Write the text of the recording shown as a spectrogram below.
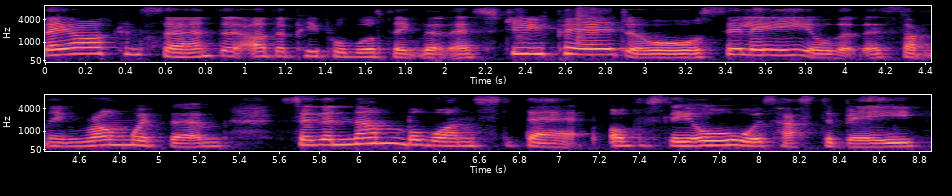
they are concerned that other people will think that they're stupid or silly or that there's something wrong with them. So the number one step, obviously, always has to be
